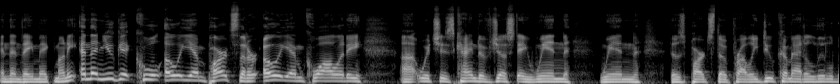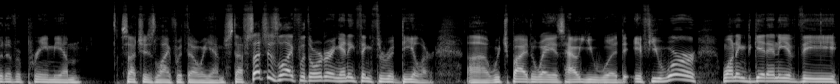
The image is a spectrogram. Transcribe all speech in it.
And then they make money, and then you get cool OEM parts that are OEM quality, uh, which is kind of just a win win. Those parts, though, probably do come at a little bit of a premium such is life with OEM stuff. Such is life with ordering anything through a dealer, uh, which, by the way, is how you would, if you were wanting to get any of the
